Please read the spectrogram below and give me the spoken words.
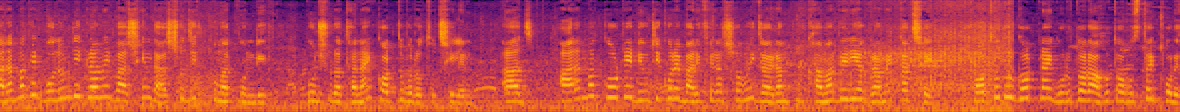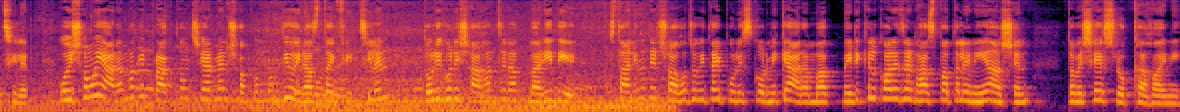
আরামবাগের বলুন্ডি গ্রামের বাসিন্দা সুজিত কুমার পণ্ডিত। পুরসুরা থানায় কর্তব্যরত ছিলেন। আজ আরামবাগ কোর্টে ডিউটি করে বাড়ি ফেরার সময় জয়রামপুর খামারবেড়িয়া গ্রামের কাছে পথ দুর্ঘটনায় গুরুতর আহত অবস্থায় পড়েছিলেন। ওই সময় আরামবাগের প্রাক্তন চেয়ারম্যান স্বপন নন্দী ওই রাস্তায় ফিরছিলেন। তড়িঘড়ি সাহায্যের হাত বাড়িয়ে দিয়ে স্থানীয়দের সহযোগিতায় পুলিশ কর্মীকে আরামবাগ মেডিকেল কলেজ অ্যান্ড হাসপাতালে নিয়ে আসেন, তবে শেষ রক্ষা হয়নি।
